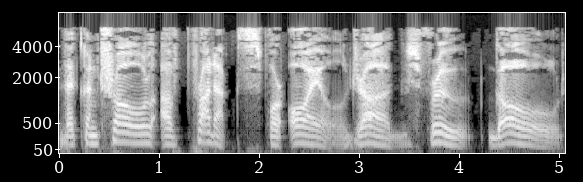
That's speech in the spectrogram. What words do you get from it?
the control of products, for oil, drugs, fruit, gold,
